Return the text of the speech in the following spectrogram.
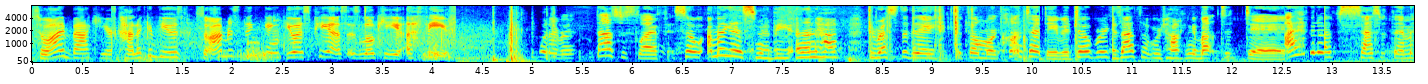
So I'm back here, kind of confused. So I'm just thinking USPS is low-key a thief whatever. That's just life. So I'm gonna get a smoothie and then have the rest of the day to film more content. David Dobrik, because that's what we're talking about today. I have been obsessed with him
